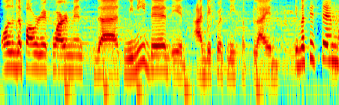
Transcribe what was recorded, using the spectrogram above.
All of the power requirements that we needed, it adequately supplied. If a system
